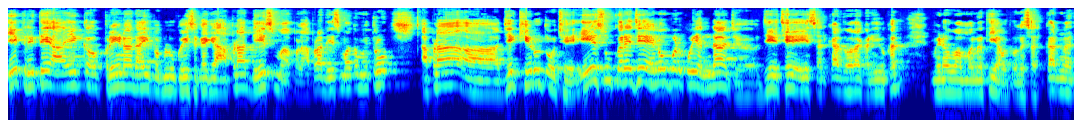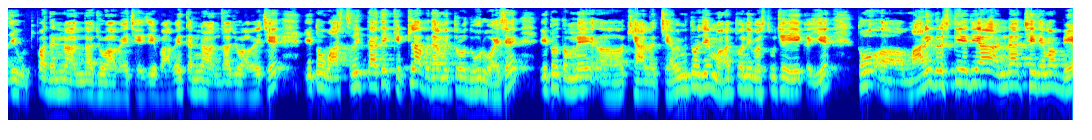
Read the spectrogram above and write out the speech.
એક રીતે આ એક પ્રેરણાદાયી પગલું કહી શકાય કે આપણા દેશમાં પણ, આપણા દેશમાં તો મિત્રો, આપણા જે ખેડૂતો છે એ શું કરે છે એનો પણ કોઈ અંદાજ જે છે એ સરકાર દ્વારા ઘણી વખત મેળવવામાં નથી આવતો અને સરકારના જે ઉત્પાદનના અંદાજો આવે છે, જે વાવેતરના અંદાજો આવે છે, એ તો વાસ્તવિકતાથી કેટલા બધા મિત્રો દૂર હોય છે, એ તો તમને ખ્યાલ જ છે. હવે મિત્રો જે મહત્વની વસ્તુ છે એ કહીએ, તો મારી દ્રષ્ટિએ જે આ અંદાજ છે જેમાં બે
